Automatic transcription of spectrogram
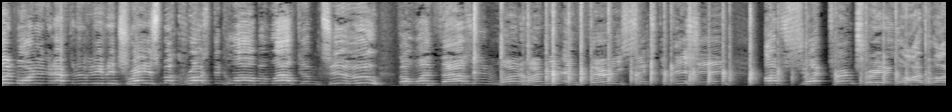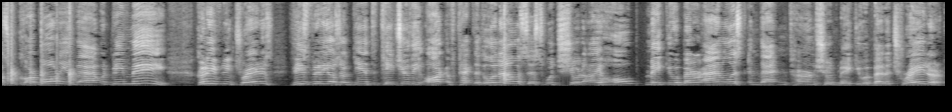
Good morning, good afternoon, good evening, traders from across the globe, and welcome to the 1136th edition of Short Term Trading Live with Oscar Carboni, and that would be me. Good evening, traders. These videos are geared to teach you the art of technical analysis, which should, I hope, make you a better analyst, and that in turn should make you a better trader.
